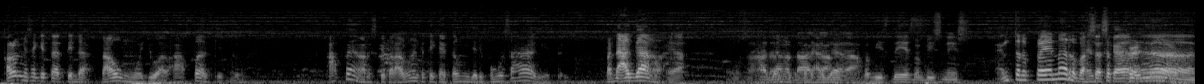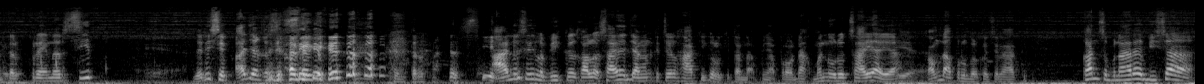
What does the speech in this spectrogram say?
kalau misalnya kita tidak tahu mau jual apa gitu. apa yang harus kita lakukan ketika kita menjadi pengusaha gitu pedagang lah ya usaha dan pedagang, pedagang pedagang ya. pebisnis berbisnis entrepreneur bahasa Entrepreneur. sekarang entrepreneurship Iya. jadi sip aja kerjaan gitu entrepreneurship anu sih lebih ke kalau saya jangan kecil hati kalau kita nggak punya produk menurut saya ya Iya. kamu nggak perlu berkecil hati kan sebenarnya bisa.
